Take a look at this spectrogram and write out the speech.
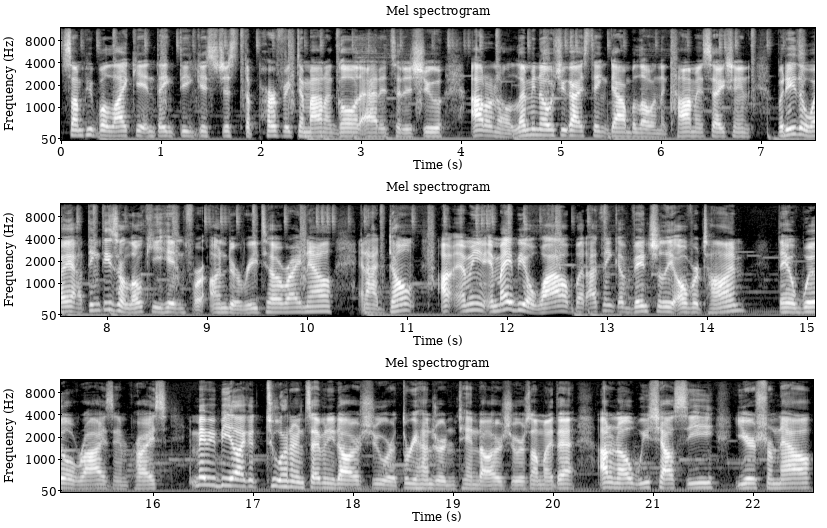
Some people like it and think think it's just the perfect amount of gold added to the shoe. I don't know. Let me know what you guys think down below in the comment section. But either way i think these are low-key hitting for under retail right now. And i don't I, I mean it may be a while but i think eventually over time they will rise in price maybe be like a $270 shoe or $310 shoe or something like that. I don't know. We shall see years from now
